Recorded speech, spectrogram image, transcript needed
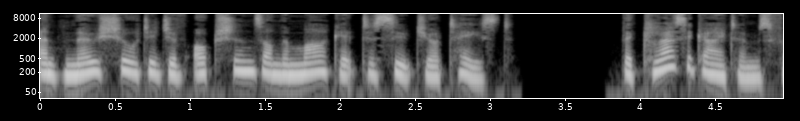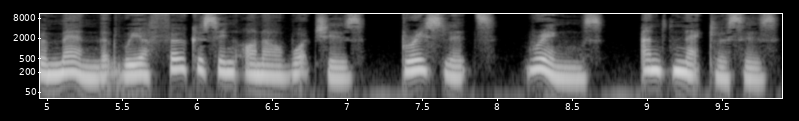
and no shortage of options on the market to suit your taste. The classic items for men that we are focusing on are watches, bracelets, rings, and necklaces.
